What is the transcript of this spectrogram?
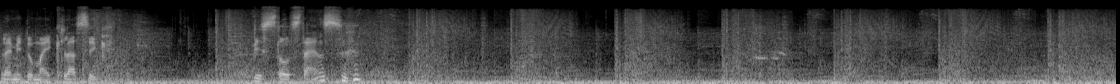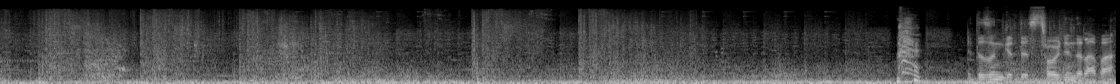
Let me do my classic pistol stance. it doesn't get destroyed in the lava.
